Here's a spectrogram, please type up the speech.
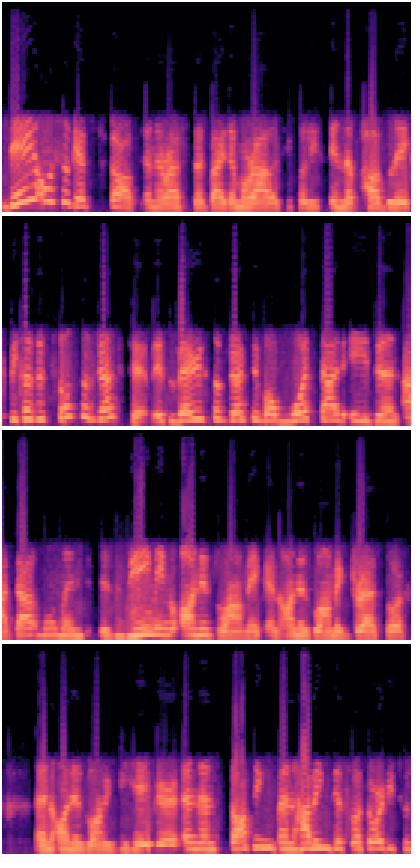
They also get stopped and arrested by the morality police in the public because it's so subjective. It's very subjective of what that agent at that moment is deeming un-Islamic and un-Islamic dress or an un-Islamic behavior, and then stopping and having this authority to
